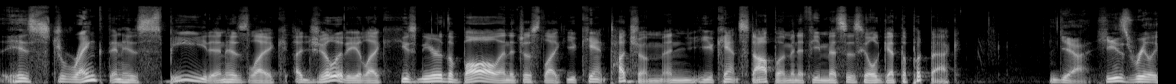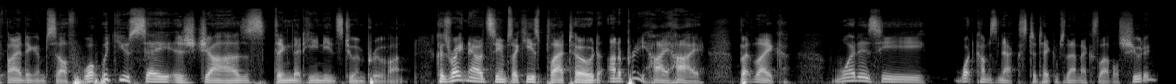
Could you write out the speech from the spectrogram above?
his strength and his speed and his like agility, like he's near the ball and it just like you can't touch him and you can't stop him. And if he misses, he'll get the putback. Yeah, he's really finding himself. What would you say is Ja's thing that he needs to improve on? Because right now it seems like he's plateaued on a pretty high high. But like, what is he? what comes next to take him to that next level? Shooting?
